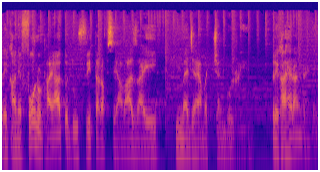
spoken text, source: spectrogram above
रेखा ने फ़ोन उठाया तो दूसरी तरफ़ से आवाज़ आई, मैं जया बच्चन बोल रही हूँ। रेखा हैरान रह गई।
